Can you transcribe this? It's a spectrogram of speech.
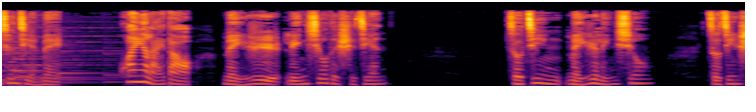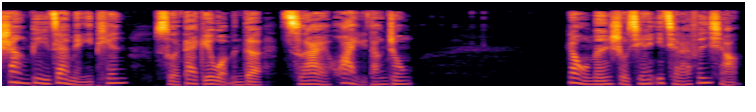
弟兄姐妹，欢迎来到每日灵修的时间。走进每日灵修，走进上帝在每一天所带给我们的慈爱话语当中。让我们首先一起来分享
